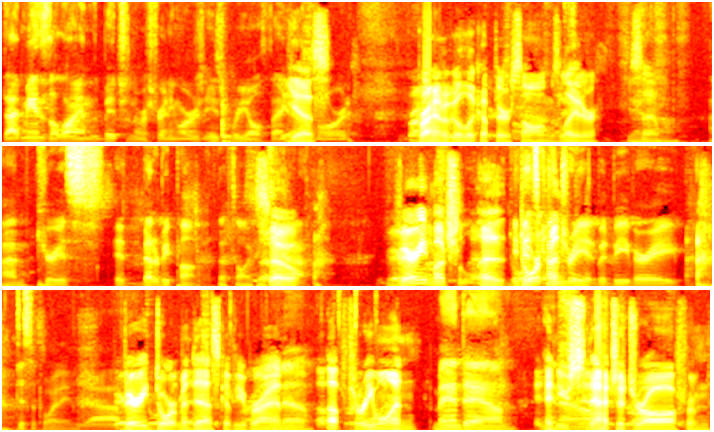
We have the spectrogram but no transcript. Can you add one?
That means the lion, the bitch, and the restraining orders is real. Thank Yes. you, Lord. Brian will go look up their songs later. So, I'm curious. It better be punk. That's all I can say. so Yeah. Very much uh, If it's Dortmund, country, it would be very disappointing. Yeah. very Dortmund-esque of you, I Brian. know. Up three-one. Man down. and you know. snatch a draw from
